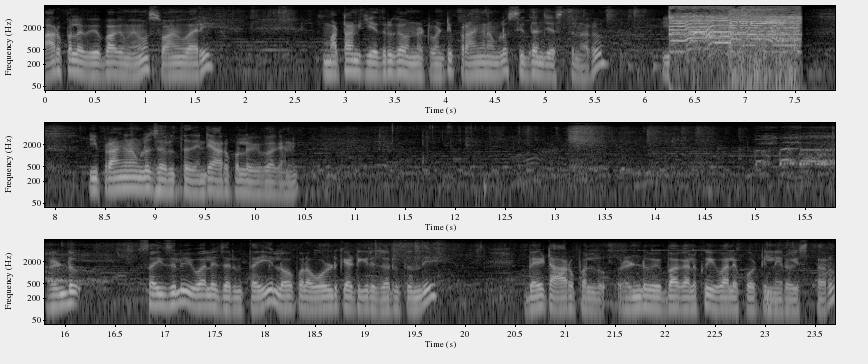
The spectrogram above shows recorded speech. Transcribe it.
ఆరుపల్ల విభాగం ఏమో స్వామివారి మఠానికి ఎదురుగా ఉన్నటువంటి ప్రాంగణంలో సిద్ధం చేస్తున్నారు. ఈ- ఈ ప్రాంగణంలో జరుగుతుందండి ఆరుపల్ల విభాగాన్ని. రెండు సైజులు ఇవాళే జరుగుతాయి. లోపల ఓల్డ్ కేటగిరీ జరుగుతుంది. బయట ఆరు పళ్ళు రెండు విభాగాలకు ఇవాళే పోటీలు నిర్వహిస్తారు.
